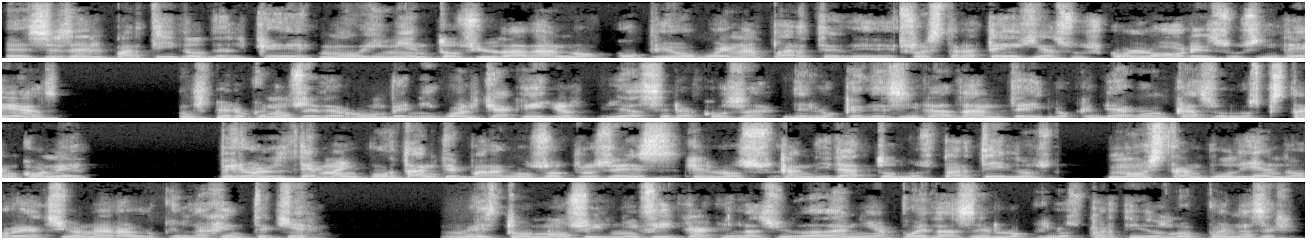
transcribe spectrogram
Ese es el partido del que Movimiento Ciudadano copió buena parte de su estrategia, sus colores, sus ideas. Espero que no se derrumben igual que aquellos, ya será cosa de lo que decida Dante y lo que le hagan caso los que están con él. Pero el tema importante para nosotros es que los candidatos, los partidos, no están pudiendo reaccionar a lo que la gente quiere. Esto no significa que la ciudadanía pueda hacer lo que los partidos no pueden hacer.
